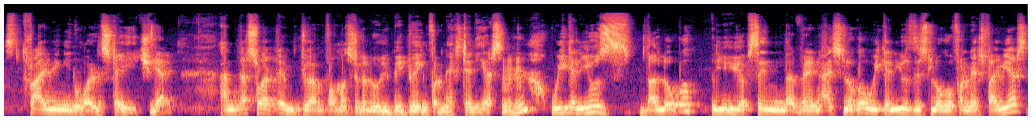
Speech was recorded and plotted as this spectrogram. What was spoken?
is thriving in world stage. Yep. And that's what M2M Pharmaceutical will be doing for next 10 years. We can use the logo. You have seen the very nice logo. We can use this logo for next five years.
